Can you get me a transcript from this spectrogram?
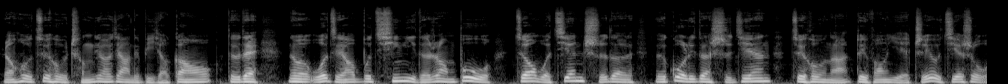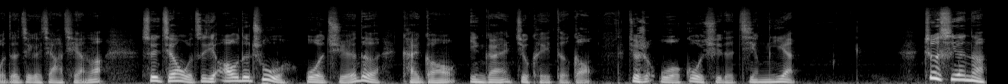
然后最后成交价的比较高，对不对？那么我只要不轻易的让步，只要我坚持的，呃，过了一段时间，最后呢，对方也只有接受我的这个价钱了。所以只要我自己熬得住，我觉得开高应该就可以得高，就是我过去的经验。这些呢，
